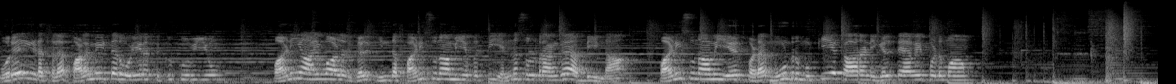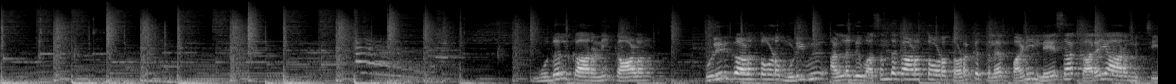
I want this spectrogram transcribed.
ஒரே இடத்துல பல மீட்டர் உயரத்துக்கு குவியும். பனி ஆய்வாளர்கள் இந்த பனி சுனாமியை பத்தி என்ன சொல்றாங்க அப்படின்னா பனி சுனாமி ஏற்பட மூன்று முக்கிய காரணிகள் தேவைப்படுமாம். முதல் காரணி காலம். குளிர்காலத்தோட முடிவு அல்லது வசந்த காலத்தோட தொடக்கத்துல பனி லேசா கரைய ஆரம்பிச்சு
